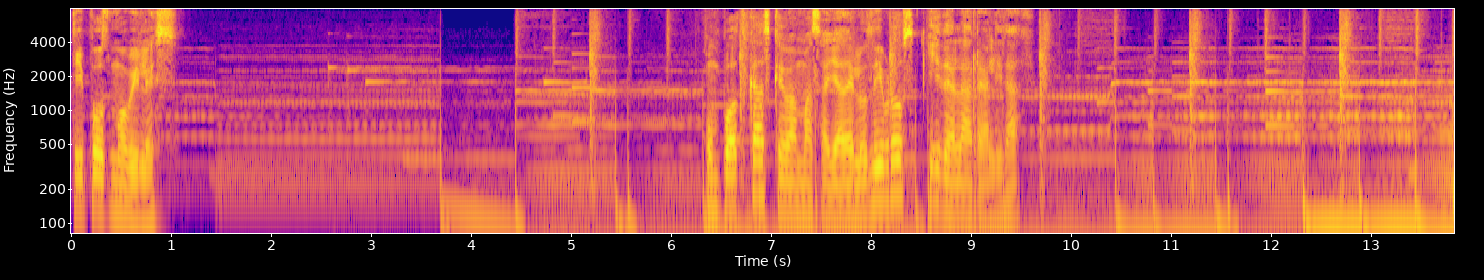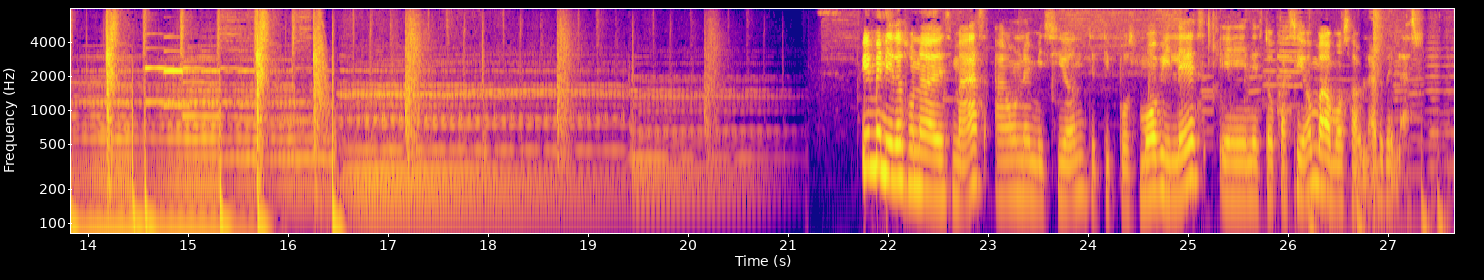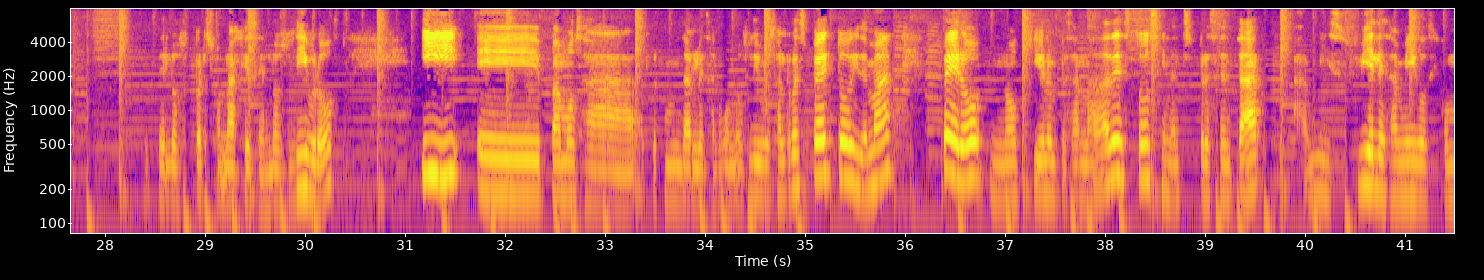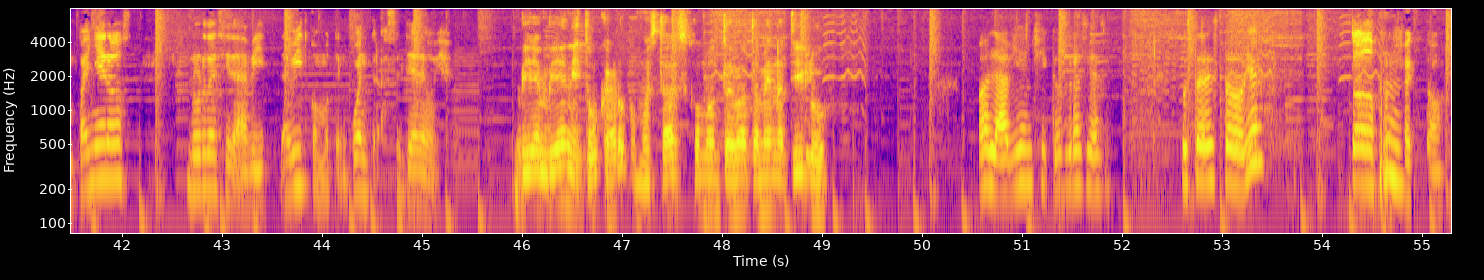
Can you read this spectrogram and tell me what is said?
Tipos móviles. Un podcast que va más allá de los libros y de la realidad. Bienvenidos una vez más a una emisión de tipos móviles. En esta ocasión vamos a hablar de las de los personajes en los libros y eh, vamos a recomendarles algunos libros al respecto y demás, pero no quiero empezar nada de esto sin antes presentar a mis fieles amigos y compañeros, Lourdes y David. David, ¿cómo te encuentras el día de hoy? Bien, bien, ¿y tú, Caro? ¿Cómo estás? ¿Cómo te va también a ti, Lu? Hola, bien chicos, gracias. ¿Ustedes todo bien? Todo perfecto.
